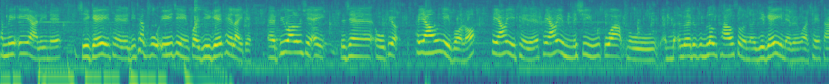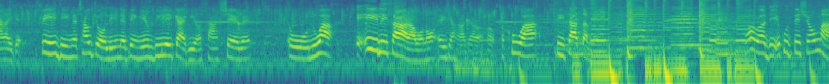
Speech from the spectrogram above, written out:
သမင်းအေးတာလေးနဲ့ရေခဲရေးထည့်တယ်ဒီထက်ပိုအေးချင်ကွက်ရေခဲထည့်လိုက်တယ်အဲပြီးသွားလို့ရှိရင်အဲ့တကြံဟိုပြီးတော့ဖျောင်းရေပေါ့နော်ဖျောင်းရေထည့်တယ်ဖျောင်းရေမရှိဘူးကိုကဟိုအလွယ်တကူမလုပ်ထားဆိုရင်တော့ရေခဲရေနဲ့ပဲကိုကထည့်စားလိုက်တယ်ပြီးရင်ဒီငချောက်ကြော်လေးနဲ့ပြီးရင်ငရုတ်သီးလေးကြိုက်ပြီးတော့စား share ပဲဟိုလူကအေးအေးလေးစားရတာပေါ့နော်အဲ့ဒီဟာကြတော့ဟုတ်အခုကစီစားတက်မယ် ဟောတော့ဒီအခုတစ်ရှုံးမှာ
